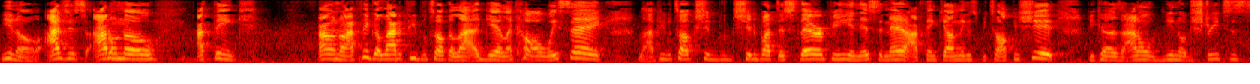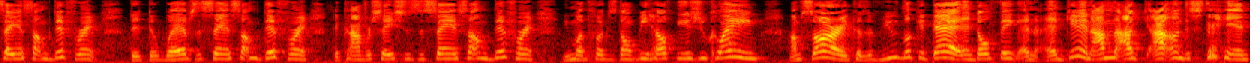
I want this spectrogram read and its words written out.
you know, I just I don't know. I think I don't know. I think a lot of people talk a lot again, like I always say. A lot of people talk shit, shit about this therapy and this and that. I think y'all niggas be talking shit because I don't, you know, the streets is saying something different. The the webs is saying something different. The conversations is saying something different. You motherfuckers don't be healthy as you claim. I'm sorry, because if you look at that and don't think, and again, I'm I, I understand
